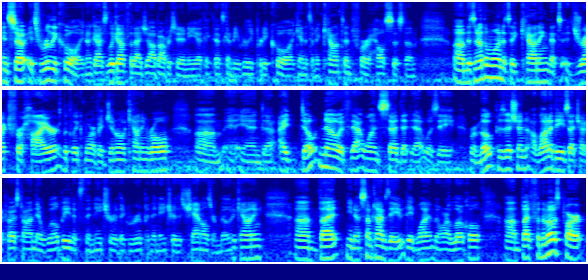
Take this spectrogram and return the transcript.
and so it's really cool. You know, guys, look out for that job opportunity. I think that's going to be really pretty cool. Again, it's an accountant for a health system. Um, there's another one. It's accounting that's a direct for hire. Look like more of a general accounting role. Um, and uh, I don't know if that one said that that was a remote position. A lot of these I try to post on. There will be. That's the nature of the group and the nature of this channel is remote accounting. Um, but you know, sometimes they they want it more local. Um, but for the most part,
